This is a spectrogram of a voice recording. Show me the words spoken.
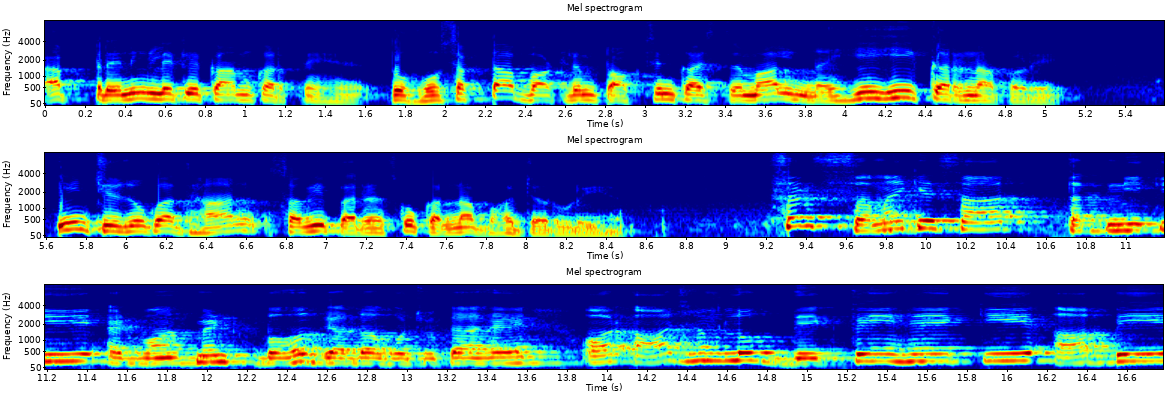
आप ट्रेनिंग लेके काम करते हैं तो हो सकता है बॉटलिम टॉक्सिन का इस्तेमाल नहीं ही करना पड़े। इन चीज़ों का ध्यान सभी पेरेंट्स को करना बहुत ज़रूरी है। सर समय के साथ तकनीकी एडवांसमेंट बहुत ज़्यादा हो चुका है और आज हम लोग देखते हैं कि आप भी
